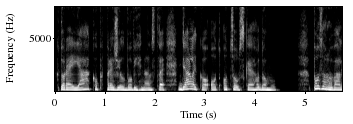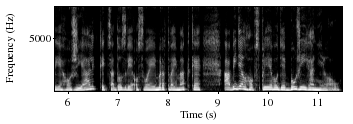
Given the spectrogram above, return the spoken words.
ktoré Jákob prežil vo vyhnanstve, ďaleko od otcovského domu. Pozoroval jeho žiaľ, keď sa dozvie o svojej mŕtvej matke a videl ho v sprievode božích anielov.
